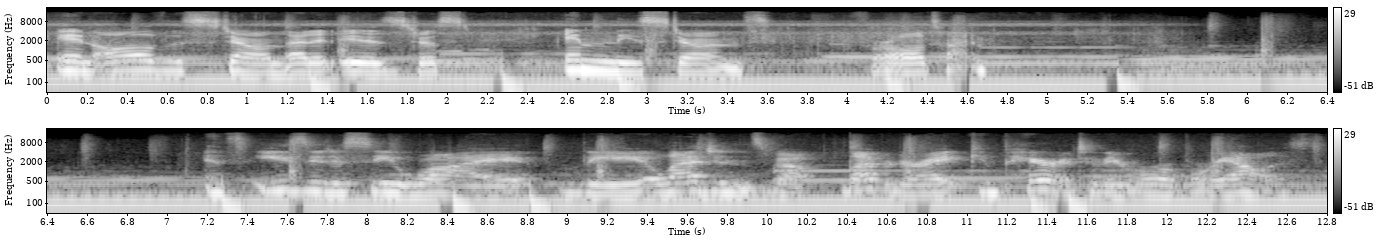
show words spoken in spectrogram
in all of the stone that it is just in these stones for all time. It's easy to see why the legends about labradorite compare it to the aurora borealis.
